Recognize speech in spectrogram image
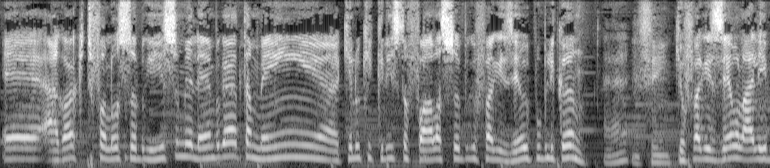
é, agora que tu falou sobre isso, me lembra também aquilo que Cristo fala sobre o fariseu e o publicano, né? Sim. Que o fariseu lá, ele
